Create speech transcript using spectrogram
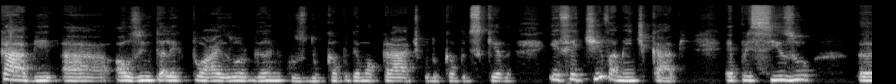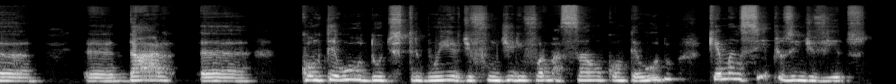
cabe a, aos intelectuais orgânicos do campo democrático, do campo de esquerda, efetivamente cabe. É preciso uh, uh, dar uh, conteúdo, distribuir, difundir informação, conteúdo que emancipe os indivíduos,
